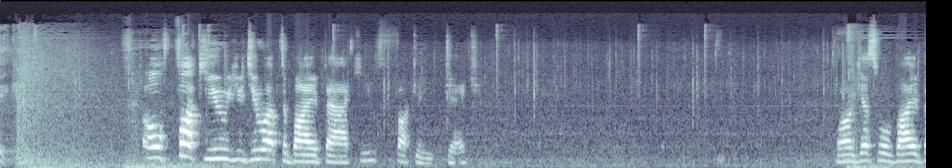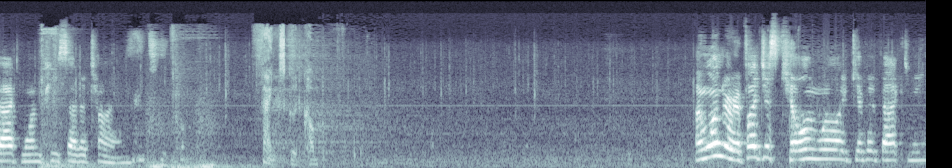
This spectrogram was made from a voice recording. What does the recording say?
Resist it, can you? Oh, fuck you. You do have to buy it back, you fucking dick. Well, I guess we'll buy it back one piece at a time. Thanks, good comp. I wonder if I just kill him, will it give it back to me?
